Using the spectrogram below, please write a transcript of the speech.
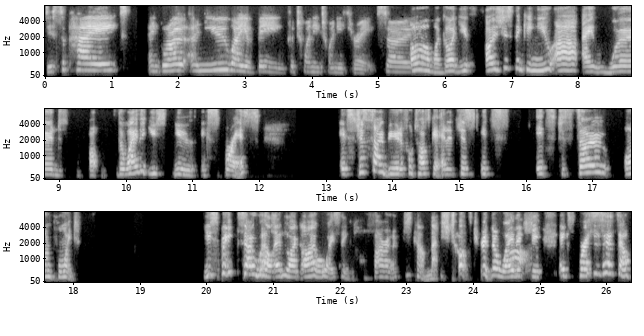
dissipate and grow a new way of being for 2023. So Oh my god, you I was just thinking you are a word uh, the way that you you express it's just so beautiful, Tosca, and it just it's it's just so on point. You speak so well, and like I always think, oh, Farah, I just can't match Tosca in the way that oh. she expresses herself.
